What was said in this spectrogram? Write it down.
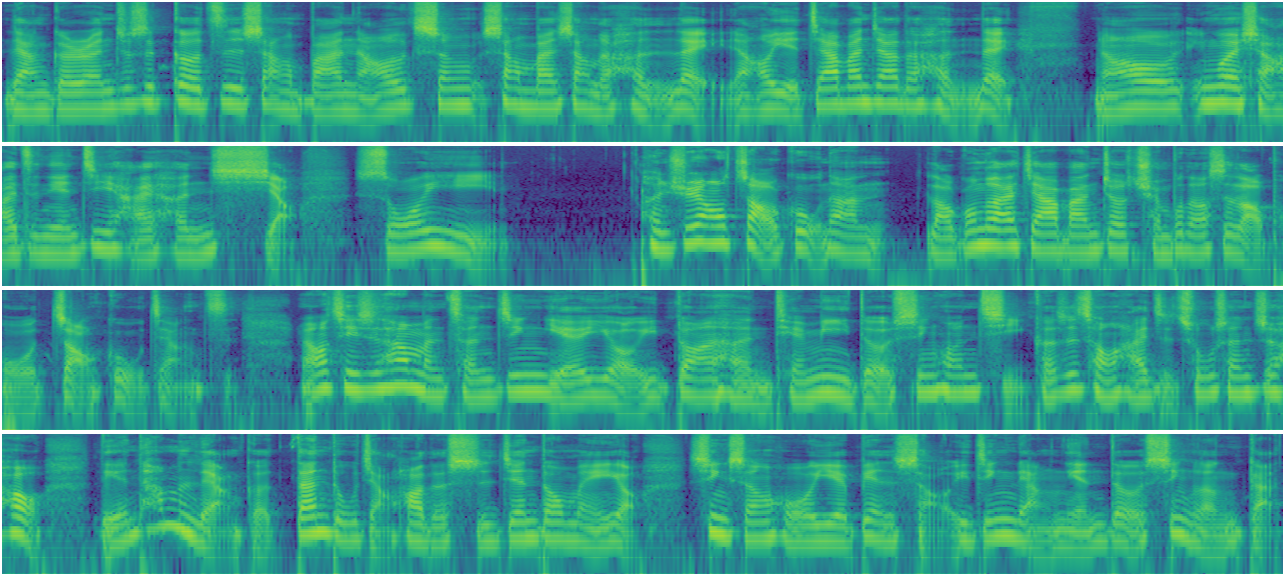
两个人就是各自上班，然后生上班上的很累，然后也加班加的很累，然后因为小孩子年纪还很小，所以。很需要照顾，那老公都在加班，就全部都是老婆照顾这样子。然后其实他们曾经也有一段很甜蜜的新婚期，可是从孩子出生之后，连他们两个单独讲话的时间都没有，性生活也变少，已经两年的性冷感。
